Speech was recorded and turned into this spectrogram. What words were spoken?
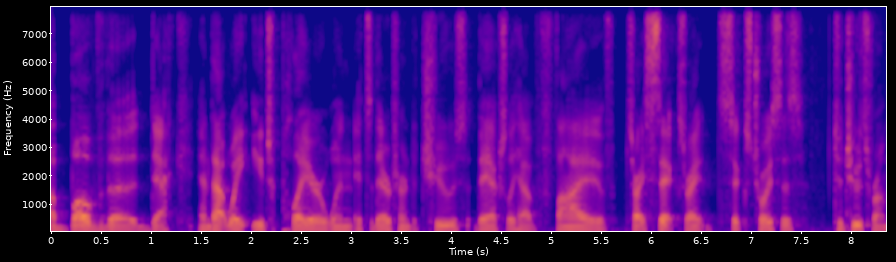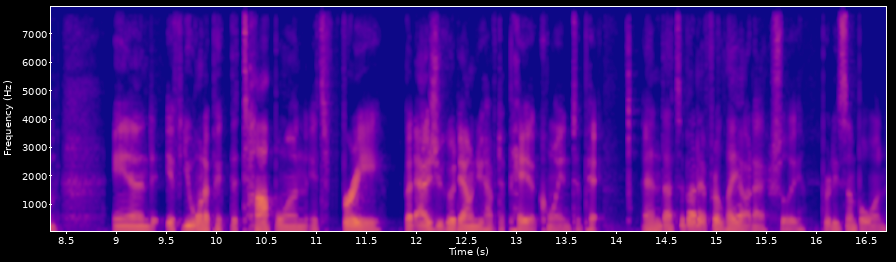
above the deck, and that way each player, when it's their turn to choose, they actually have five, sorry, six, right? Six choices to choose from. And if you want to pick the top one, it's free, but as you go down, you have to pay a coin to pick. And that's about it for layout, actually. Pretty simple one.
